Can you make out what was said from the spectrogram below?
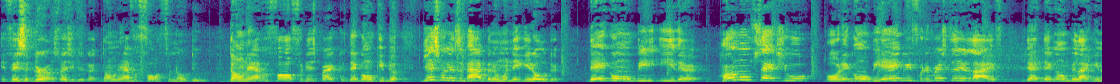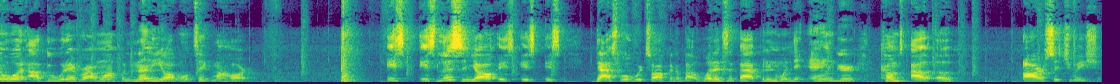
If it's a girl, especially if it's a girl, don't ever fall for no dude don't ever fall for this person because they're gonna keep you. Guess what ends up happening when they get older? They're gonna be either homosexual or they're gonna be angry for the rest of their life. That they're gonna be like, you know what? I'll do whatever I want, but none of y'all gonna take my heart. It's it's listen, y'all. It's it's it's that's what we're talking about. What ends up happening when the anger comes out of our situation,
